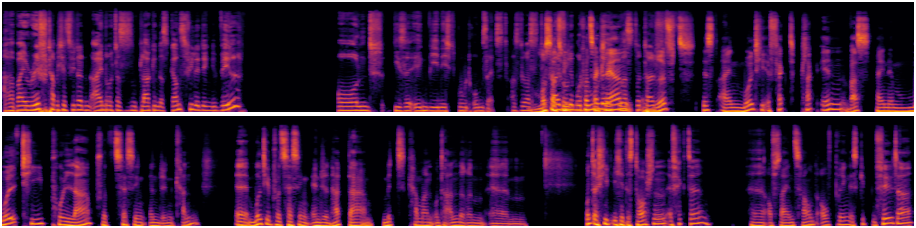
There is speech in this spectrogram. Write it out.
Aber bei Rift habe ich jetzt wieder den Eindruck, dass es ein Plugin, das ganz viele Dinge will und diese irgendwie nicht gut umsetzt. Also du hast Du musst total dazu viele Module, kurz erklären, du hast total Rift ist ein Multi-Effekt-Plugin, was eine Multipolar-Processing Engine kann, äh, Multiprocessing Engine hat. Damit kann man unter anderem ähm, unterschiedliche Distortion-Effekte äh, auf seinen Sound aufbringen. Es gibt einen Filter,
